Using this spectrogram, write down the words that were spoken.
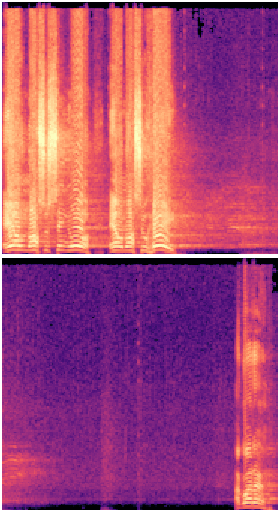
é o nosso Senhor, é o nosso Rei. Agora,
